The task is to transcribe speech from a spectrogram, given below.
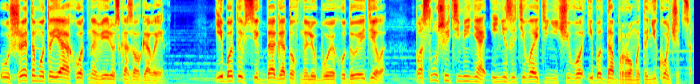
«Уж этому-то я охотно верю», — сказал Гавейн. «Ибо ты всегда готов на любое худое дело. Послушайте меня и не затевайте ничего, ибо добром это не кончится».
